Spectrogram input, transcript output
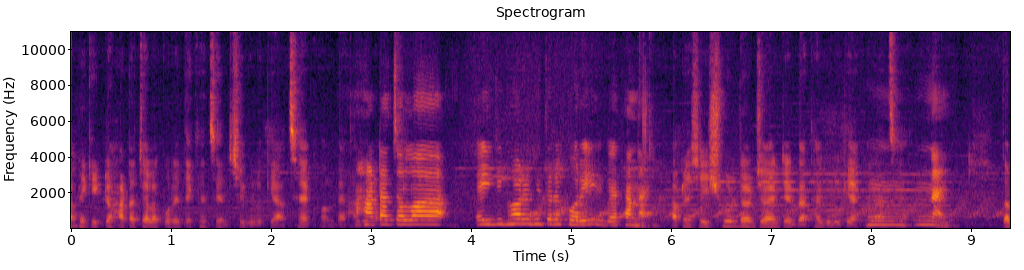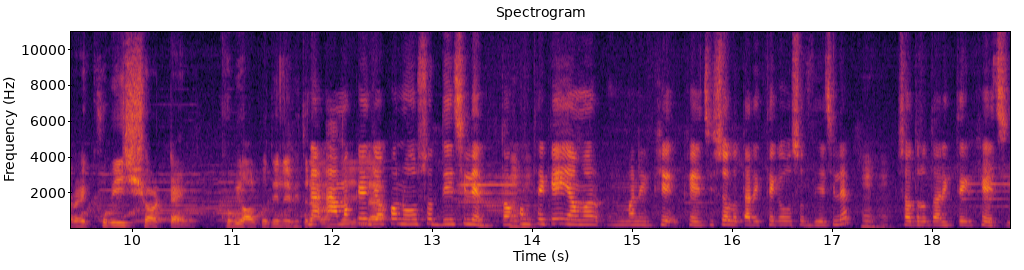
আপনি কি একটু হাঁটাচলা করে দেখেছেন? সেগুলো কি আছে এখন ব্যথা হাঁটা চলা এই যে ঘরের ভিতরে করি ব্যথা নাই। আপনার সেই শোল্ডার জয়েন্টের ব্যথাগুলো কি এখন আছে? নাই। তারপরে খুবই শর্ট টাইম খুবই অল্প দিনের ভিতরে না আমাকে যখন ঔষধ দিয়েছিলেন তখন। থেকেই আমার মানে খেয়েছি ষোলো তারিখ থেকে ওষুধ দিয়েছিলেন সতেরো তারিখ থেকে খেয়েছি।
